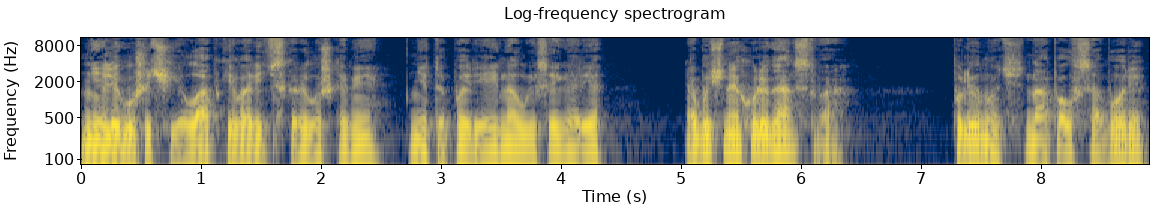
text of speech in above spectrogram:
ни лягушечьи лапки варить с крылышками, ни топырей на Лысой горе. Обычное хулиганство — плюнуть на пол в соборе,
